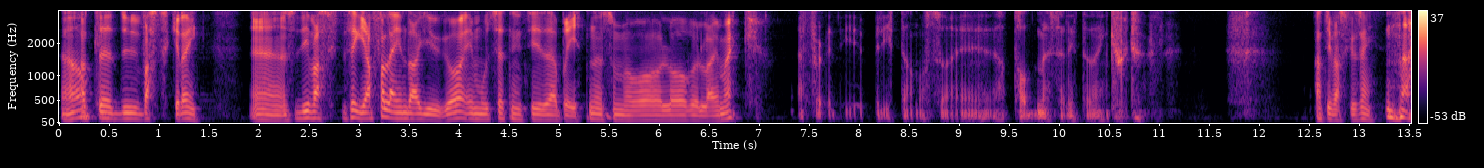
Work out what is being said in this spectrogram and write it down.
Ja, okay. At eh, du vasker deg. Eh, så de vasket seg iallfall én dag i uka, i motsetning til de der britene som lå og rulla i møkk. Jeg føler de britene også eh, har tatt med seg litt av den kulturen. At de vasker seg. Nei,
